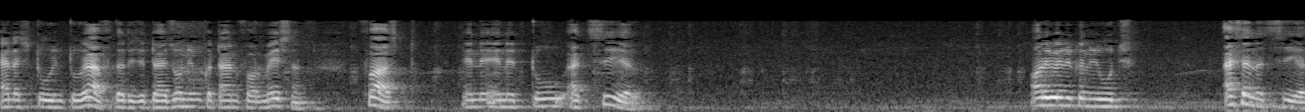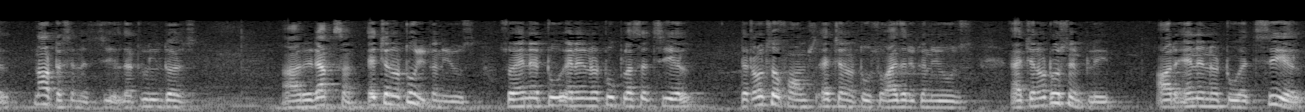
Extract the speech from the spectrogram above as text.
NH2 into F that is a diazonium cation formation First, Na2HCl or even you can use SNHCl, not SNHCl, that will does uh, reduction. HNO2 you can use. So Na2, NaNO2 plus HCl, that also forms HNO2. So either you can use HNO2 simply or NNO2HCl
